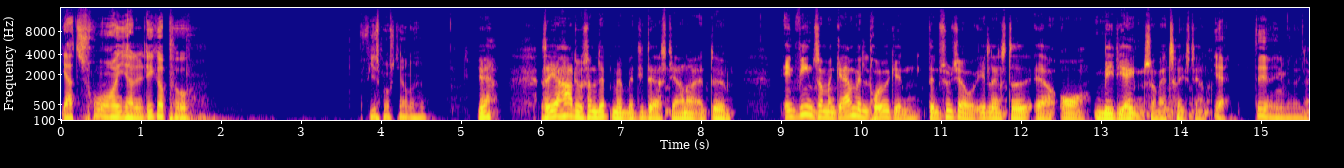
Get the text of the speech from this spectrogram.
jeg tror, jeg ligger på fire små stjerner her. Ja, altså jeg har det jo sådan lidt med, med de der stjerner, at øh, en vin, som man gerne vil prøve igen, den synes jeg jo et eller andet sted er over medianen, som er tre stjerner. Ja, det er jeg enig med dig i. Ja.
